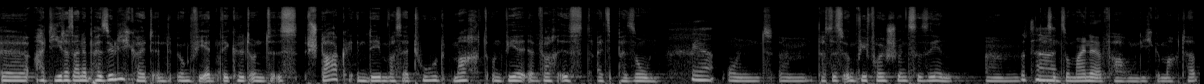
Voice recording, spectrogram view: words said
äh, hat jeder seine Persönlichkeit in, irgendwie entwickelt und ist stark in dem, was er tut, macht und wie er einfach ist als Person. Ja. Und ähm, das ist irgendwie voll schön zu sehen. Ähm, Total. Das sind so meine Erfahrungen, die ich gemacht habe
